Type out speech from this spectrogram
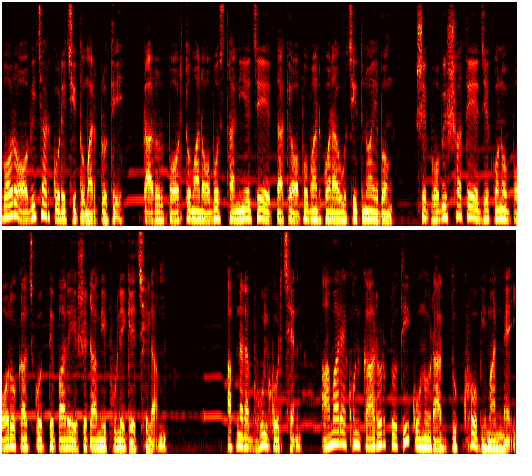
বড় অবিচার করেছি তোমার প্রতি। কারোর বর্তমান অবস্থা নিয়ে যে তাকে অপমান করা উচিত নয় এবং সে ভবিষ্যতে যে কোনো বড় কাজ করতে পারে, সেটা আমি ভুলে গেছিলাম। আপনারা ভুল করছেন। আমার এখন কারোর প্রতি কোনো রাগ, দুঃখ, অভিমান নেই।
